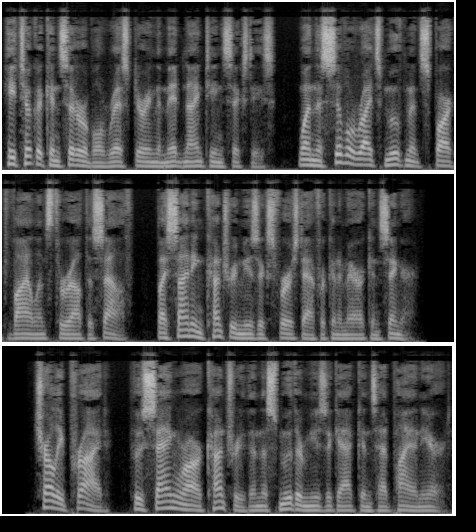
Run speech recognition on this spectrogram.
He took a considerable risk during the mid 1960s, when the civil rights movement sparked violence throughout the South, by signing country music's first African American singer. Charley Pride, who sang rawer country than the smoother music Atkins had pioneered.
